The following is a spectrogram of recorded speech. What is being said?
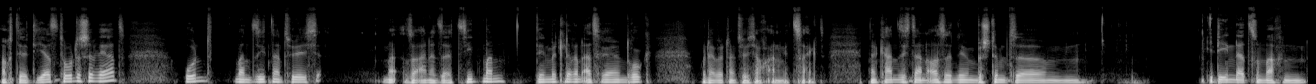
Auch der diastolische Wert. Und man sieht natürlich, also einerseits sieht man den mittleren arteriellen Druck und er wird natürlich auch angezeigt. Man kann sich dann außerdem bestimmte ähm, Ideen dazu machen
